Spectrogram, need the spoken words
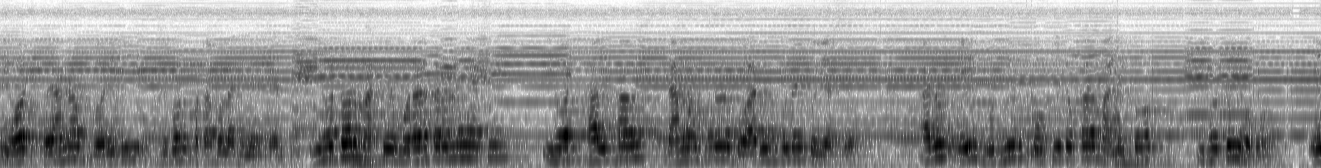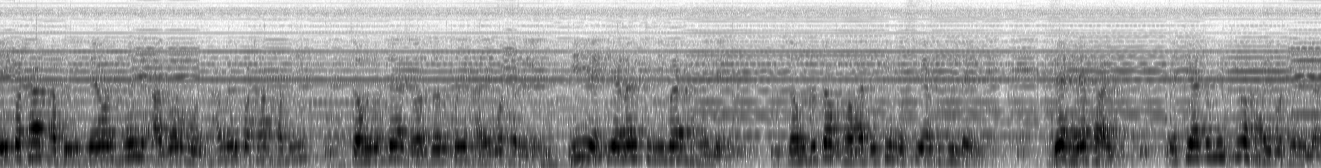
ইহঁত ভয়ানক গৰিবী জীৱন কটাব লাগিলেহেঁতেন। ইহঁতৰ মাকে মৰাৰ কাৰণেই আজি ইহঁত ভাল ভাল ডাঙৰ ঘৰৰ বোৱাৰী হ'বলৈ গৈ আছে। আৰু এই বুদ্ধিৰ কোটি টকাৰ মালিকক ইহঁতেই হ'ব। এই কথা ভাবি তেওঁৰ সেই আগৰ মূৰ্খামিৰ কথা ভাবি জমদূতে জোৰ জোৰকৈ হাঁহিব ধৰিলে। সি এতিয়ালৈ তিনিবাৰ হাঁহিলে। জমদূতক হহা দেখি মুচিয়ে সুধিলে যে হে ভাই এতিয়া তুমি কিয় হাঁহিব ধৰিলা?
